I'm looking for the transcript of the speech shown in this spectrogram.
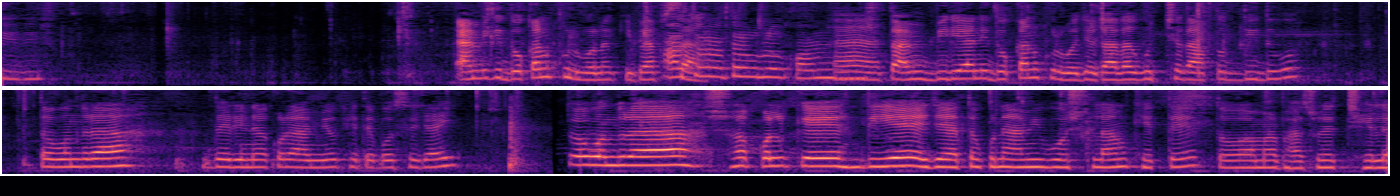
দিদি আমি কি দোকান খুলবো নাকি? ব্যবসা? কম হ্যাঁ তো আমি বিরিয়ানি দোকান খুলবো। যে গাদা গুচ্ছে আতর দিয়ে দেবো। তো বন্ধুরা দেরি না করে আমিও খেতে বসে যাই। তো বন্ধুরা, সকলকে দিয়ে এই যে এতক্ষণে আমি বসলাম খেতে, তো আমার ভাসুরের ছেলে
